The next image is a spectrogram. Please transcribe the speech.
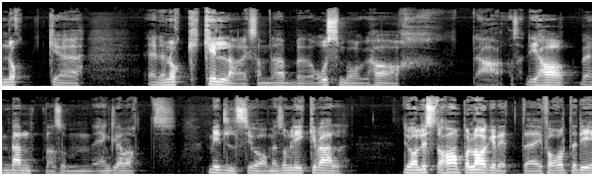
nok uh, Er det nok killer, liksom? Der Rosenborg har ja, altså, De har en Bentner som egentlig har vært middels i år, men som likevel du har lyst til å ha han på laget ditt i forhold til de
